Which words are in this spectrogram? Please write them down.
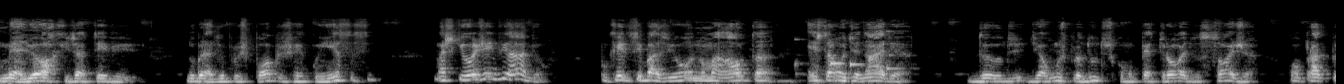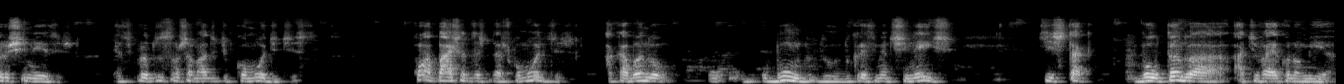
melhor que já teve no Brasil para os pobres, reconheça-se, mas que hoje é inviável, porque ele se baseou numa alta extraordinária do, de, de, alguns produtos, como petróleo, soja, comprado pelos chineses. Esses produtos são chamados de commodities. Com a baixa das, das commodities, acabando o, boom do, do crescimento chinês, que está voltando a ativar a economia,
